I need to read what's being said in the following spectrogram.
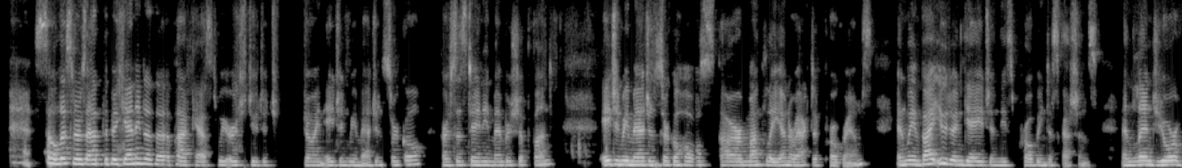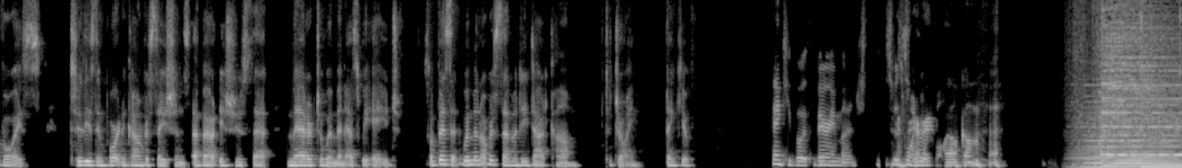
So, listeners, at the beginning of the podcast, we urged you to join Aging Reimagine Circle, our sustaining membership fund. Aging Reimagine Circle hosts our monthly interactive programs, and we invite you to engage in these probing discussions and lend your voice to these important conversations about issues that matter to women as we age. So visit womenover70.com to join. Thank you. Thank you both very much. This was You're wonderful. welcome.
